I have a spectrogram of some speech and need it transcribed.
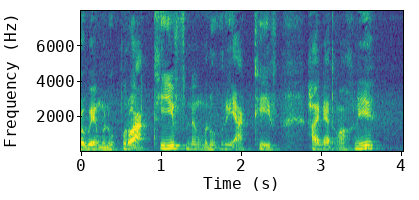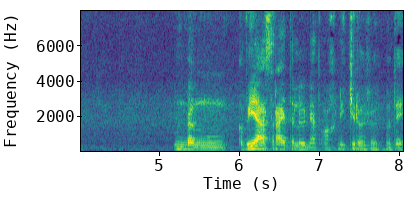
រវាងមនុស្ស proactive និងមនុស្ស reactive ហើយអ្នកទាំងអស់គ្នានឹងវាអាស្រ័យទៅលើអ្នកទាំងអស់គ្នាជ្រើសរើសនោះទេ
